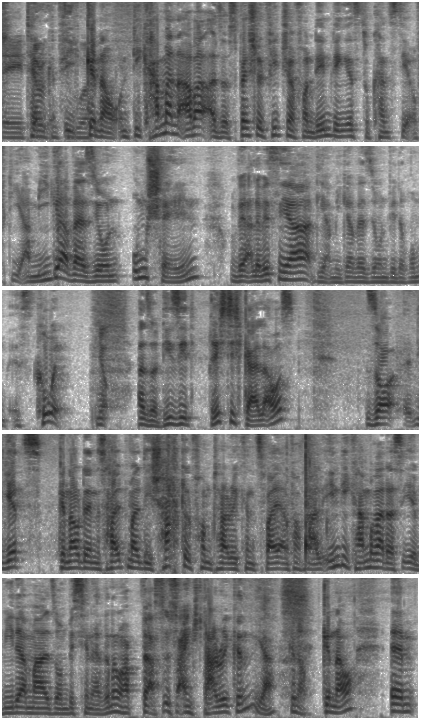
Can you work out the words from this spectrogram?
die Turrican-Figur. Genau, und die kann man aber, also Special Feature von dem Ding ist, du kannst die auf die Amiga-Version umstellen. Und wir alle wissen ja, die Amiga-Version wiederum ist cool. Ja. Also die sieht richtig geil aus. So, jetzt, genau, Dennis, halt mal die Schachtel vom Turrican 2 einfach mal in die Kamera, dass ihr wieder mal so ein bisschen Erinnerung habt. Das ist ein Turrican, ja. Genau. Genau. Ähm,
